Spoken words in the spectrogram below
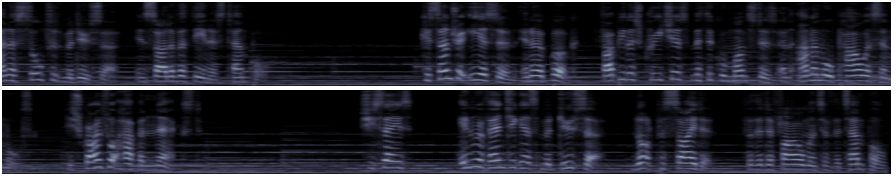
and assaulted Medusa inside of Athena's temple. Cassandra Eason, in her book Fabulous Creatures, Mythical Monsters, and Animal Power Symbols, describes what happened next. She says, In revenge against Medusa, not Poseidon, for the defilement of the temple,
